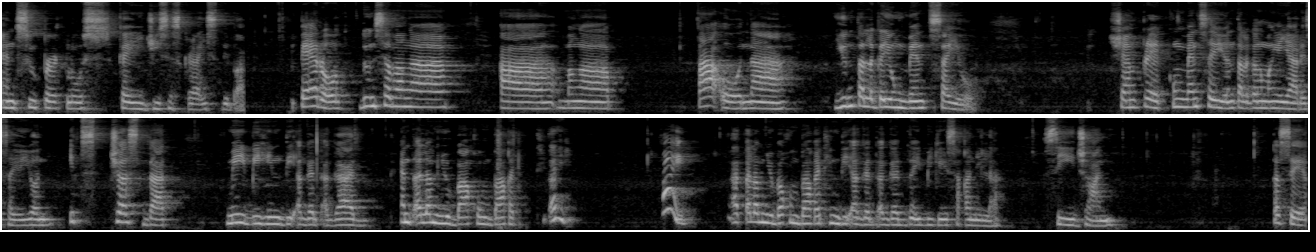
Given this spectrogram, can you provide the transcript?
and super close kay Jesus Christ, di ba? Pero dun sa mga ah, mga tao na yun talaga yung meant sa'yo, syempre, kung meant sa'yo yun, talagang mangyayari sa'yo yun. It's just that, maybe hindi agad-agad. And alam nyo ba kung bakit, ay, ay, at alam nyo ba kung bakit hindi agad-agad na ibigay sa kanila si John? Kasi,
